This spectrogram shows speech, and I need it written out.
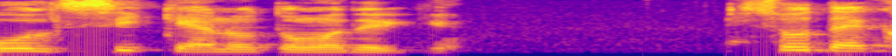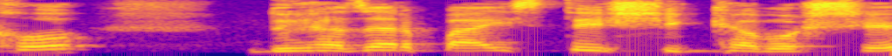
বলছি কেন তোমাদেরকে। সো দেখো, দুই হাজার বাইশ তেইশ শিক্ষাবর্ষে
